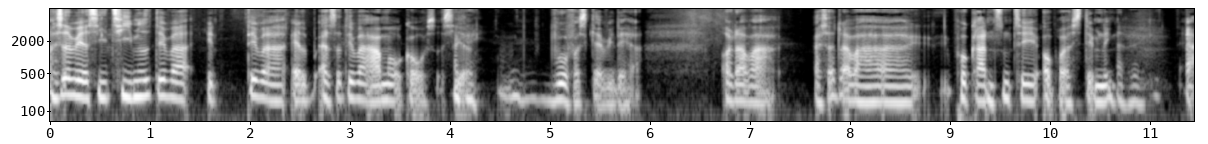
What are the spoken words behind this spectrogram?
Og så vil jeg sige, teamet, det var, et, det var, altså, det var arme over kors og siger, okay. hvorfor skal vi det her? Og der var, altså, der var på grænsen til oprørsstemning. Okay. Ja.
